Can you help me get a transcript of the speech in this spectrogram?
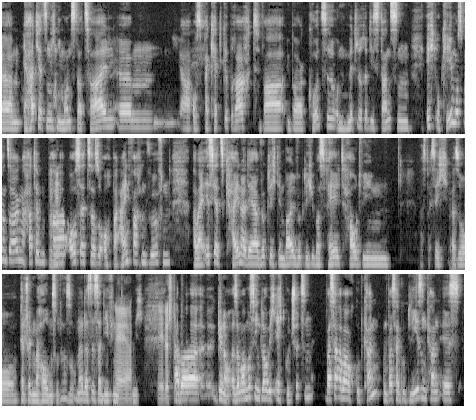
Ähm, er hat jetzt nicht die Monsterzahlen ähm, ja, aufs Parkett gebracht, war über kurze und mittlere Distanzen echt okay, muss man sagen. Hatte ein paar mhm. Aussetzer, so auch bei einfachen Würfen. Aber er ist jetzt keiner, der wirklich den Ball wirklich übers Feld haut wie ein was weiß ich, also Patrick Mahomes oder so, ne? Das ist er definitiv naja. nicht. Nee, das stimmt. Aber äh, genau, also man muss ihn, glaube ich, echt gut schützen. Was er aber auch gut kann und was er gut lesen kann, ist,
